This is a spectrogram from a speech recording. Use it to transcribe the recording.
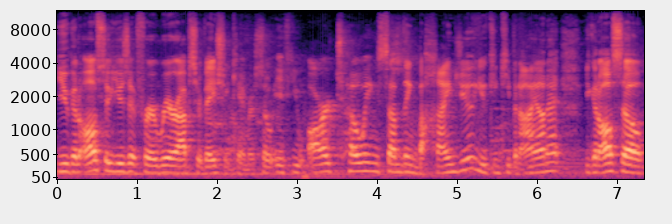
You can also use it for a rear observation camera. So if you are towing something behind you, you can keep an eye on it. You can also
